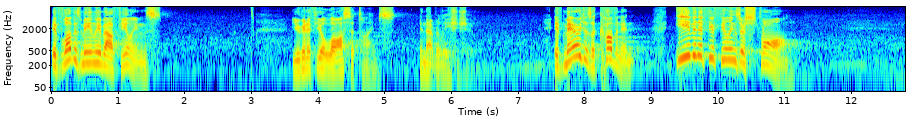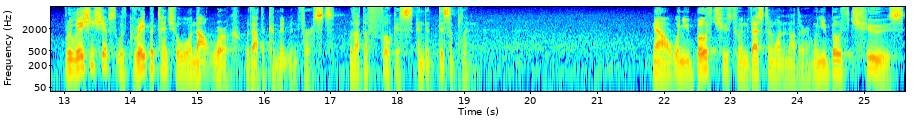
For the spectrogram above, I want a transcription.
If love is mainly about feelings, you're going to feel lost at times in that relationship. If marriage is a covenant, even if your feelings are strong, relationships with great potential will not work without the commitment first, without the focus and the discipline. Now, when you both choose to invest in one another, when you both choose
